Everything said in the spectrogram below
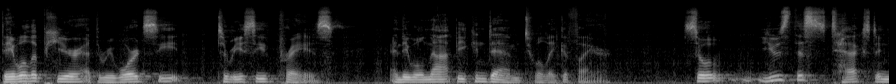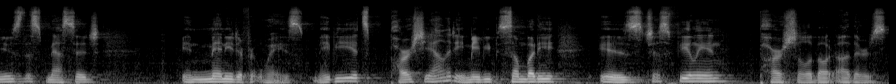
they will appear at the reward seat to receive praise, and they will not be condemned to a lake of fire. So use this text and use this message in many different ways. Maybe it's partiality. Maybe somebody is just feeling partial about others,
